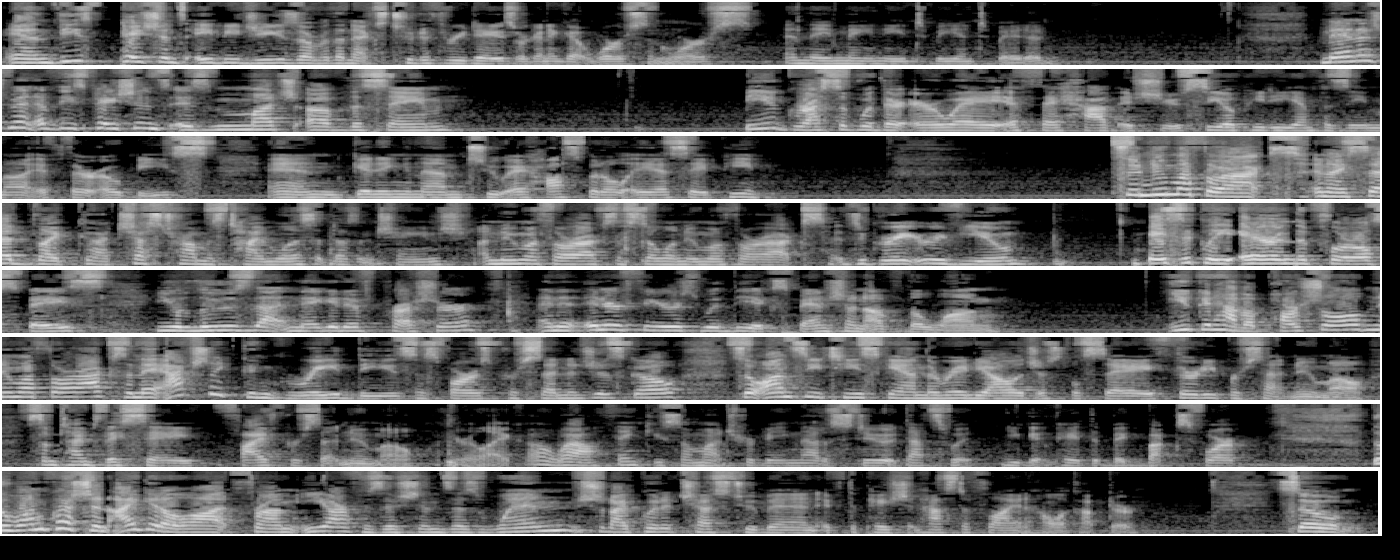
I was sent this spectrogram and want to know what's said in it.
And these patients' ABGs over the next two to three days are going to get worse and worse, and they may need to be intubated. Management of these patients is much of the same. Be aggressive with their airway if they have issues, COPD, emphysema, if they're obese, and getting them to a hospital ASAP. So pneumothorax, and I said like uh, chest trauma is timeless, it doesn't change. A pneumothorax is still a pneumothorax. It's a great review. Basically, air in the pleural space, you lose that negative pressure, and it interferes with the expansion of the lung. You can have a partial pneumothorax, and they actually can grade these as far as percentages go. So on CT scan, the radiologist will say 30% pneumo. Sometimes they say 5% pneumo. And you're like, oh, wow, thank you so much for being that astute. That's what you get paid the big bucks for. The one question I get a lot from ER physicians is when should I put a chest tube in if the patient has to fly in a helicopter? So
